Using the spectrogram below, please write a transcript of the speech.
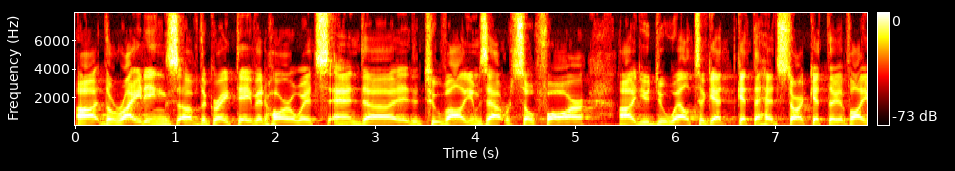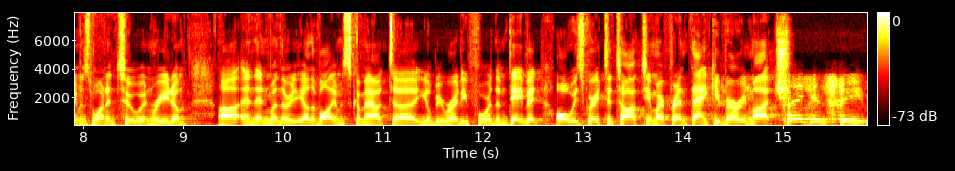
uh, the writings of the great David Horowitz, and uh, two volumes out so far. Uh, you do well to get, get the head start, get the volumes one and two, and read them. Uh, and then when the other volumes come out, uh, you'll be ready for them. David, always great to talk to you, my friend. Thank you very much. Thank you, Steve.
